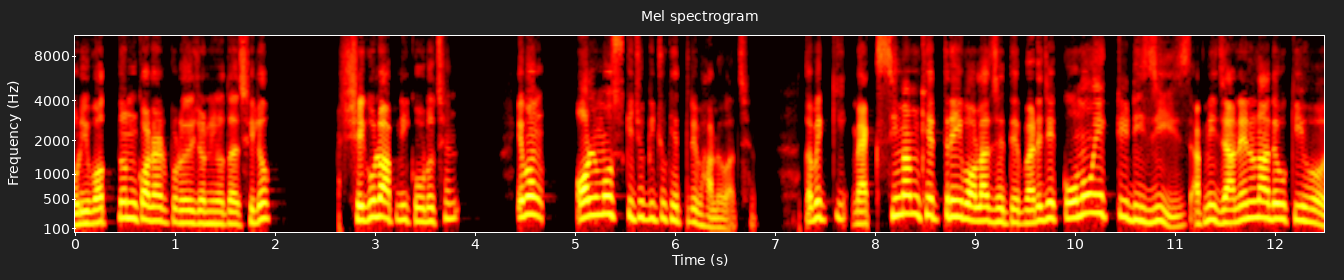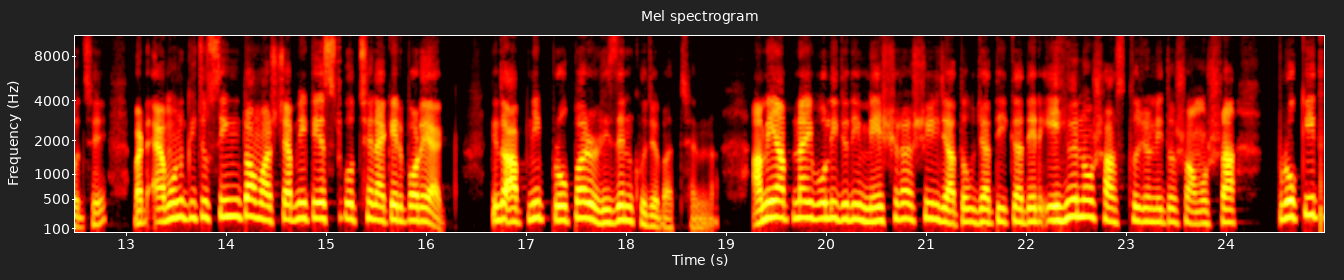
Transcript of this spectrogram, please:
পরিবর্তন করার প্রয়োজনীয়তা ছিল, সেগুলো আপনি করেছেন এবং অলমোস্ট কিছু কিছু ক্ষেত্রে ভালো আছেন। তবে কি, ম্যাক্সিমাম ক্ষেত্রেই বলা যেতে পারে যে কোনো একটি ডিজিজ, আপনি জানেন না আদৌ কি হয়েছে, বাট এমন কিছু সিমটম আসছে, আপনি টেস্ট করছেন একের পরে এক, কিন্তু আপনি প্রপার রিজন খুঁজে পাচ্ছেন না। আমি আপনাই বলি, যদি মেষ রাশির জাতক জাতিকাদের এহেন স্বাস্থ্যজনিত সমস্যা প্রকৃত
